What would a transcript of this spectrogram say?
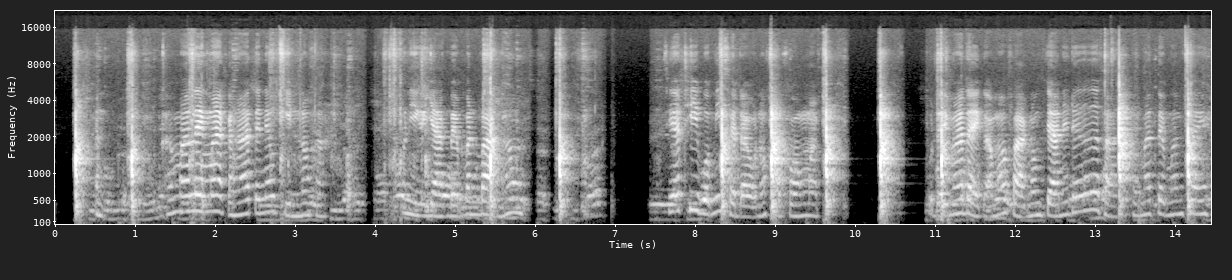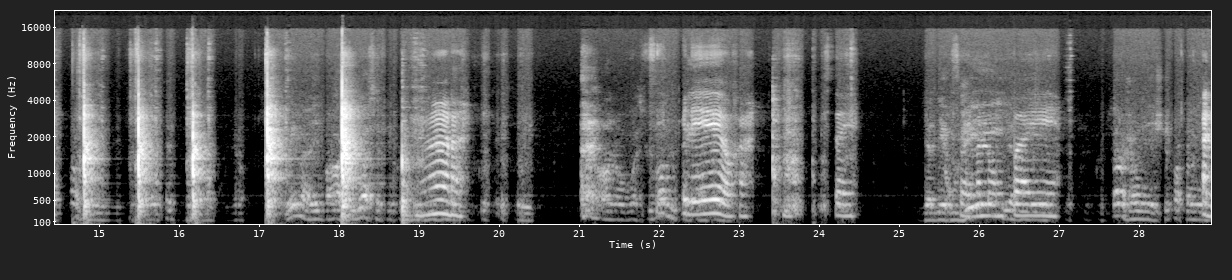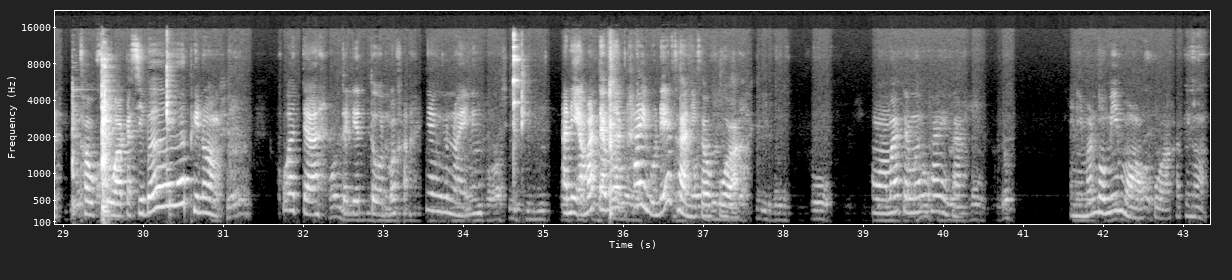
c'est comme la saumonnette. ถ้ามาเร่งมากก็หาแต่แนวกินเนาะค่ะ Puis il arrête sans bras, คนนี้ก็อยากแบบบ้านๆเฮาเสียที่บ่มีสะเดาเนาะค่ะของมัก ผู้ใดมาใดก็เอามาฝากน้องจาในเด้อค่ะใครมาแต่เมืองไทยมาละไปแล้วค่ะ ใส่ใส่มันลงไป อัน de kilos. ข้าครัวกะสิเบิดพี่น้อง Cher. ครัวจะแต่เด็ดโตนบ่ค่ะ ยังอยู่หน่อยนึง อันนี้เอามาแต่เมืองไทยพุ่นเด้ค่ะ นี่เข้าครัว marcher, ils vont plus fort. เอมาแต่เมืองไทยค่ะอันนี้มันบ่มีหมอครัวค่ะพี่น้อง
